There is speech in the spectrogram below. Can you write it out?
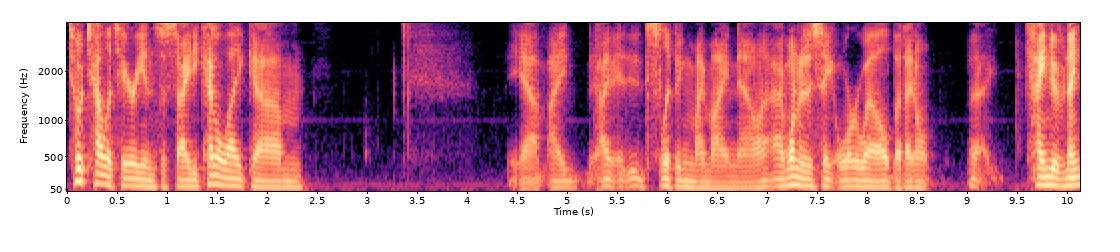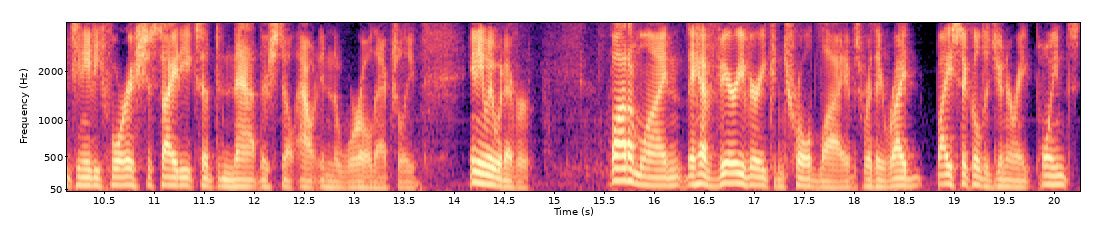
totalitarian society, kind of like, um, yeah, I, I it's slipping my mind now. I wanted to say Orwell, but I don't. Uh, kind of 1984ish society, except in that they're still out in the world. Actually, Anyway, whatever. Bottom line, they have very, very controlled lives where they ride bicycle to generate points,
